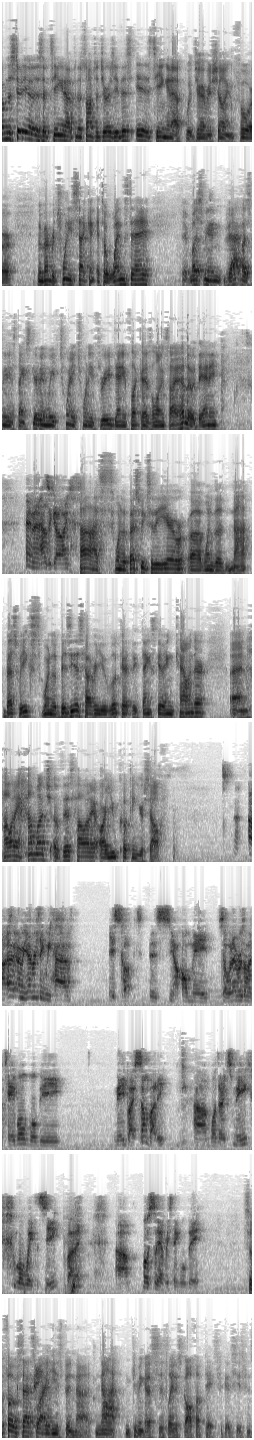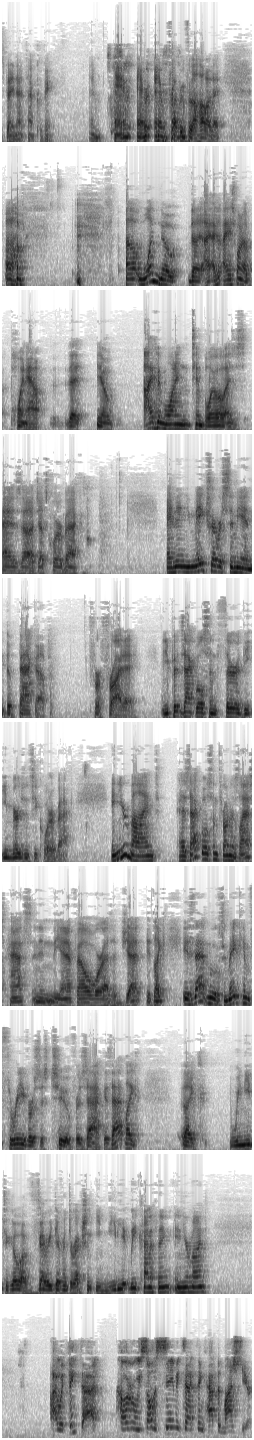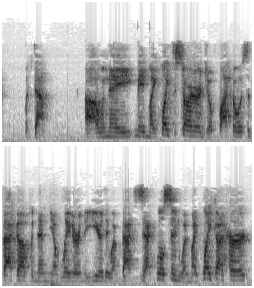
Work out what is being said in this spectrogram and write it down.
From the studios of Teeing It Up in the swamps of Jersey, this is Teeing It Up with Jeremy Schilling for November 22nd. It's a Wednesday. It must mean, that must mean it's Thanksgiving week 2023. Danny Flecca is alongside. Hello, Danny. Hey man, how's it going? Ah, it's one of the best weeks of the year, uh, one of the not best weeks, one of the busiest, however you look at the Thanksgiving calendar and holiday. How much of this holiday are you cooking yourself? I, mean, everything we have is cooked, is you know homemade. So whatever's on the table will be made by somebody. Um, whether it's me, we'll wait to see. But um, mostly everything will be. So, folks, that's why he's been uh, not giving us his latest golf updates because he's been spending that time cooking and and, and, and prepping for the holiday. Um, uh, one note that I, I just want to point out that you know I've been wanting Tim Boyle as as uh, Jets quarterback, and then you make Trevor Siemian the backup for Friday, and you put Zach Wilson third, the emergency quarterback. In your mind, has Zach Wilson thrown his last pass in the NFL or as a Jet? It's like, is that move to make him three versus two for Zach? Is that like like we need to go a very different direction immediately kind of thing in your mind? I would think that. However, we saw the same exact thing happen last year with them. Uh, when they made Mike White the starter and Joe Flacco was the backup, and then you know later in the year they went back to Zach Wilson when Mike White got hurt.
